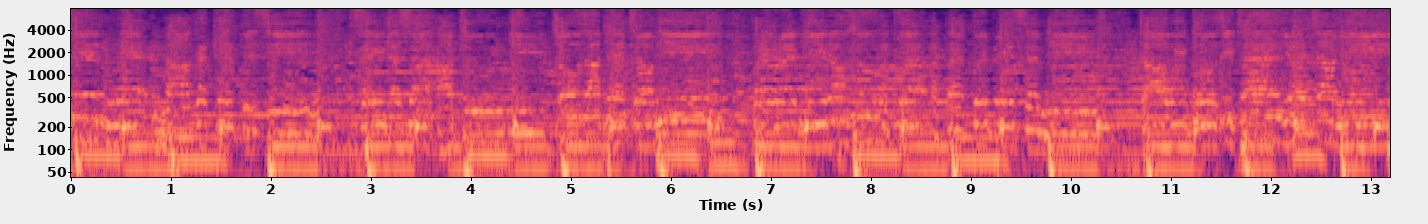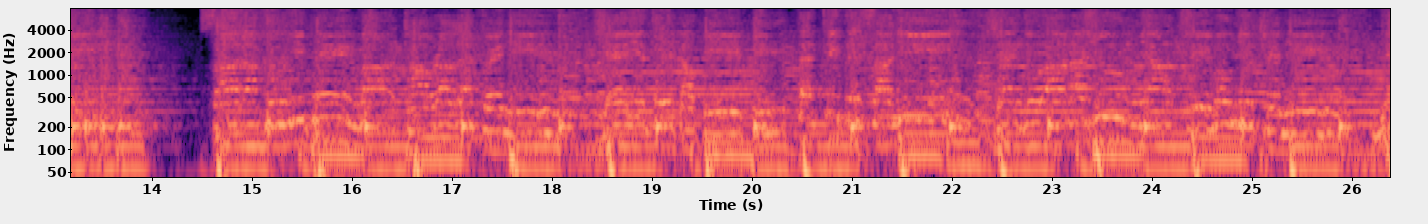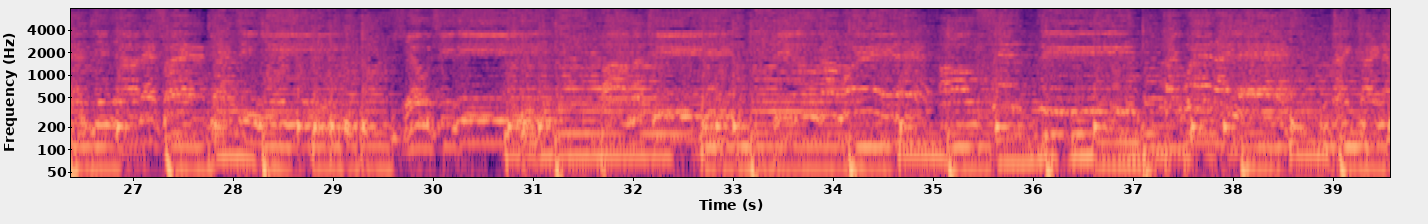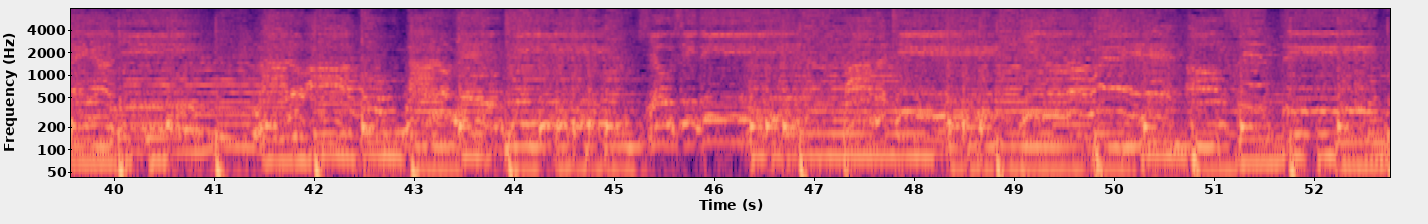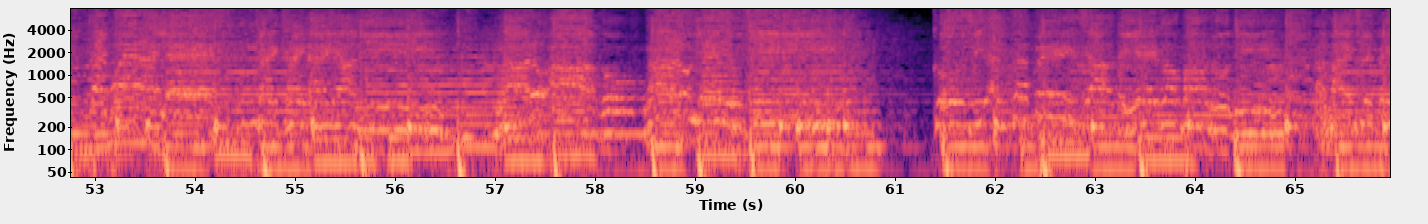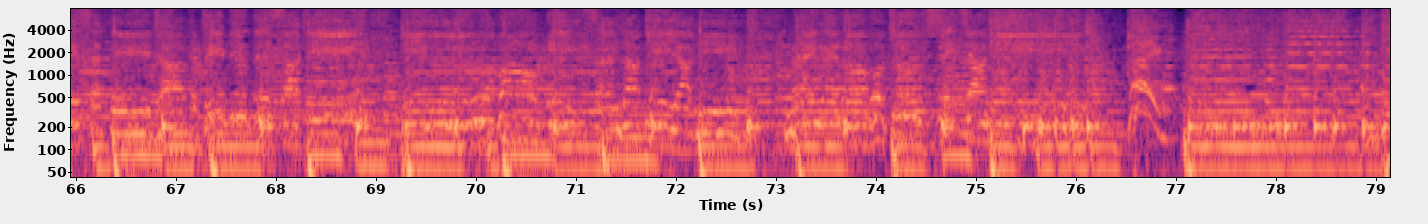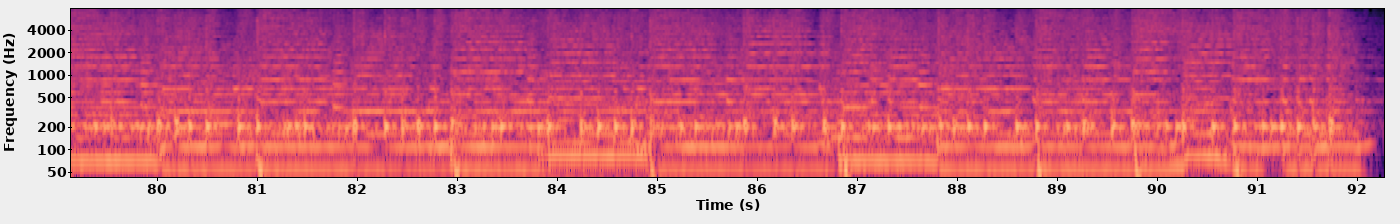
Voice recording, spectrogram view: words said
ချင်းနဲ့အနာဂတ်ခေတ်သစ်စီစိတ်တဆွမ်းအားတူညီစူးစမ်းပြတ်တော်မီဖယ်ရပြည်တော်စုအတွက်အသက်သွေးပေးစမည်တာဝန်ကိုစီထမ်းရွက်ကြမည်စာရာကူညီပေးမှာထာဝရလက်တွေညီရဲ့ရင်သွေးတော့ပြီးပြီးတတိသစ္စာညီရန်သူအာနာယူမြချေမုံမြင့်ဖြစ်မည်ဉာဏ်ပညာနဲ့ဆွဲဖြတ်ကြည့်ညီ ယုံကြည်သည်ဘာမတိ စတဲ့ကြကတိပြုသစ္စာတီဒီလူလူအပေါင်းဒီစန္ဒပြရမည်နိုင်ငံတော်ကိုသူစစ်ကြမည်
